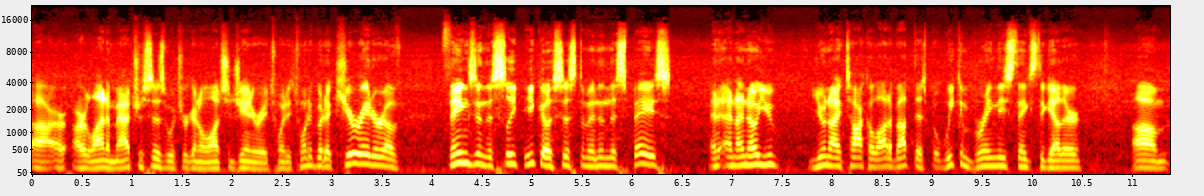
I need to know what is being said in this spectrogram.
uh, our, our line of mattresses, which we're going to launch in January 2020, but a curator of things in the sleep ecosystem and in this space. And, and I know you, you and I talk a lot about this, but we can bring these things together um,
